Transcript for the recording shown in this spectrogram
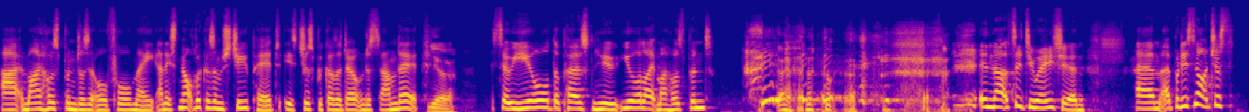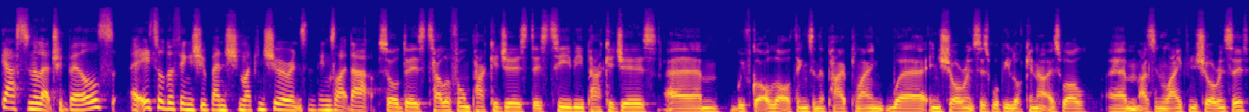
uh, my husband does it all for me, and it's not because I'm stupid. It's just because I don't understand it. Yeah. So you're the person who you're like my husband in that situation. Um, but it's not just gas and electric bills. It's other things you've mentioned, like insurance and things like that. So there's telephone packages, there's TV packages. Um, we've got a lot of things in the pipeline where insurances will be looking at as well, um, as in life insurances.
